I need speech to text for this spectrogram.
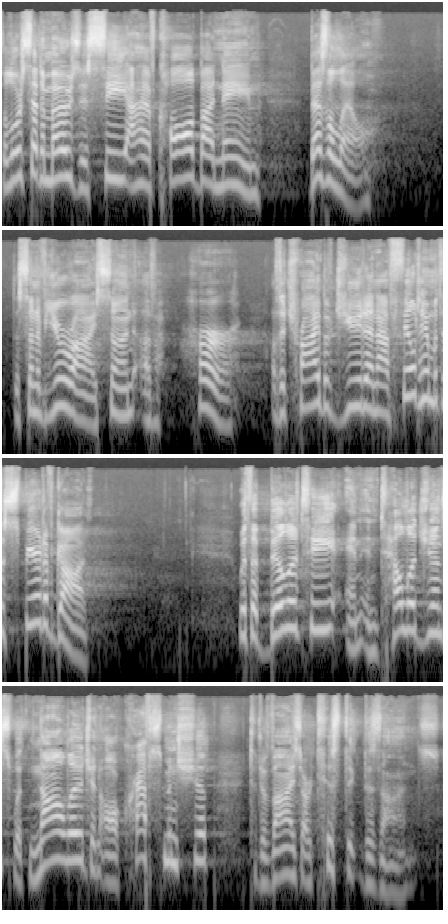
The Lord said to Moses, See, I have called by name Bezalel the son of Uri, son of Hur, of the tribe of Judah, and I filled him with the Spirit of God, with ability and intelligence, with knowledge and all craftsmanship to devise artistic designs,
